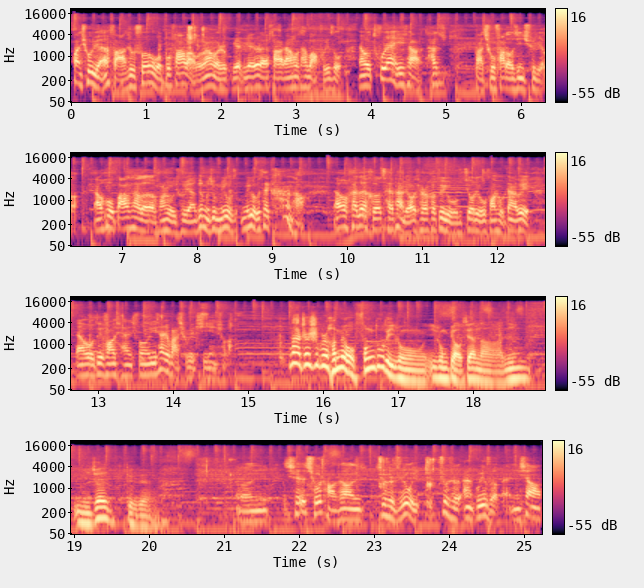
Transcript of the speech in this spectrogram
换球员发，就说我不发了，我让我别别人来发，然后他往回走，然后突然一下他把球发到禁区里了，然后巴萨的防守球员根本就没有没有在看他，然后还在和裁判聊天，和队友交流防守站位，然后对方前锋一下就把球给踢进去了。那这是不是很没有风度的一种一种表现呢？你你这对不对？嗯，其实球场上就是只有就是按规则来。你像，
